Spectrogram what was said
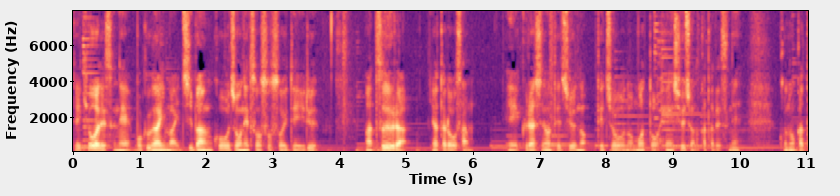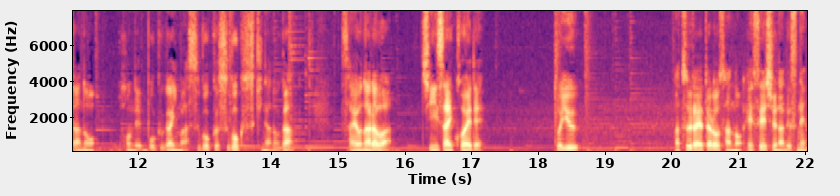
で今日はですね僕が今一番こう情熱を注いでいる松浦弥太郎さん、えー、暮らしの手帳の手帳の元編集長の方ですねこの方の本で僕が今すごくすごく好きなのが「さよならは小さい声で」という松浦弥太郎さんのエッセイ集なんですね。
